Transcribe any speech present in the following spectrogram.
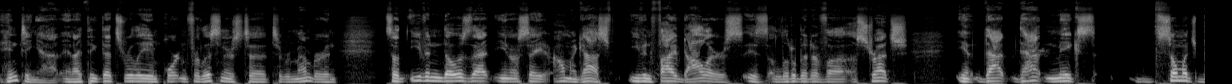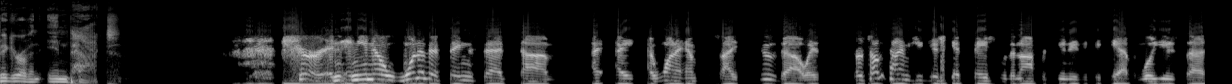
hinting at, and I think that's really important for listeners to to remember. And so, even those that you know say, "Oh my gosh, even five dollars is a little bit of a, a stretch," you know that that makes so much bigger of an impact Sure, and and you know one of the things that um, I, I, I want to emphasize too, though, is so sometimes you just get faced with an opportunity to give. And we'll use the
